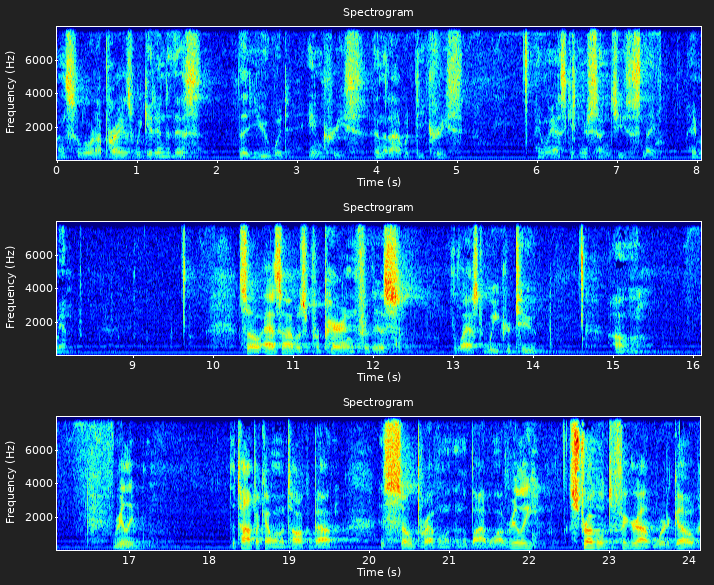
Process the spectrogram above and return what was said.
And so, Lord, I pray as we get into this that you would increase and that I would decrease. And we ask it in your Son, Jesus' name. Amen. So, as I was preparing for this the last week or two, um, really the topic I want to talk about is so prevalent in the Bible. I really struggled to figure out where to go.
